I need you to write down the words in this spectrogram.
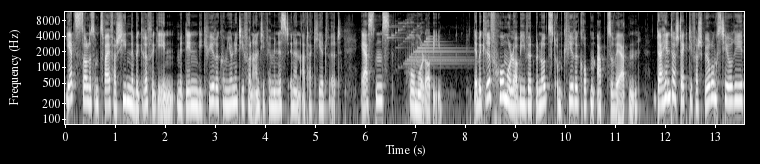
Jetzt soll es um zwei verschiedene Begriffe gehen, mit denen die queere Community von Antifeministinnen attackiert wird. Erstens Homolobby. Der Begriff Homolobby wird benutzt, um queere Gruppen abzuwerten. Dahinter steckt die Verschwörungstheorie,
